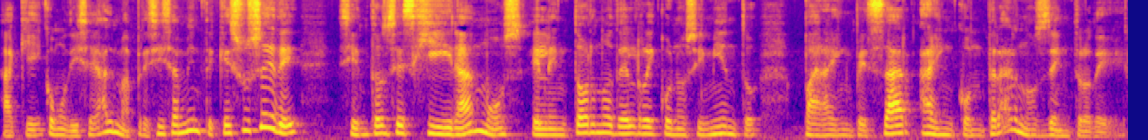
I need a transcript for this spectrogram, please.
Aquí, como dice Alma, precisamente, ¿qué sucede si entonces giramos el entorno del reconocimiento para empezar a encontrarnos dentro de él?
